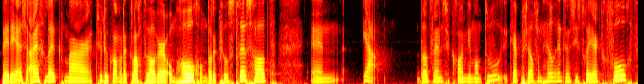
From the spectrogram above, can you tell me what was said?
PDS eigenlijk. Maar natuurlijk kwamen de klachten wel weer omhoog omdat ik veel stress had. En ja, dat wens ik gewoon niemand toe. Ik heb zelf een heel intensief traject gevolgd.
